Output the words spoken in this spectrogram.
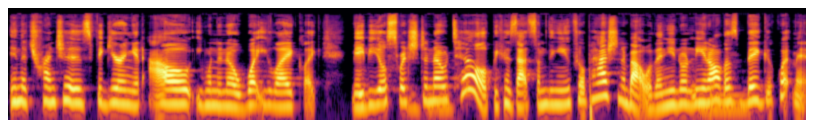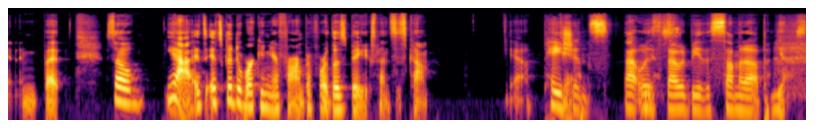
in the trenches figuring it out. You want to know what you like. Like maybe you'll switch to no mm-hmm. till because that's something you feel passionate about. Well, then you don't need all this mm-hmm. big equipment. But so yeah, it's it's good to work in your farm before those big expenses come. Yeah, patience. Yeah. That was yes. that would be the sum it up. Yes.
